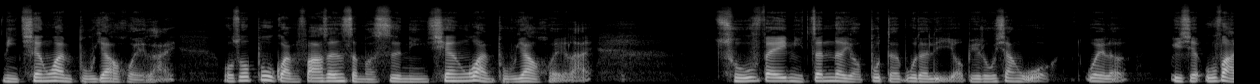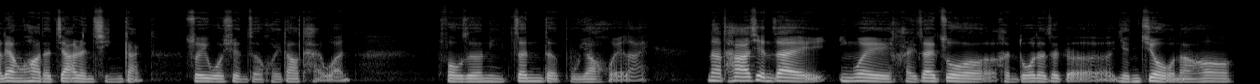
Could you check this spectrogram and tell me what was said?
你千万不要回来。我说，不管发生什么事，你千万不要回来，除非你真的有不得不的理由，比如像我为了一些无法量化的家人情感，所以我选择回到台湾。否则，你真的不要回来。那他现在因为还在做很多的这个研究，然后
